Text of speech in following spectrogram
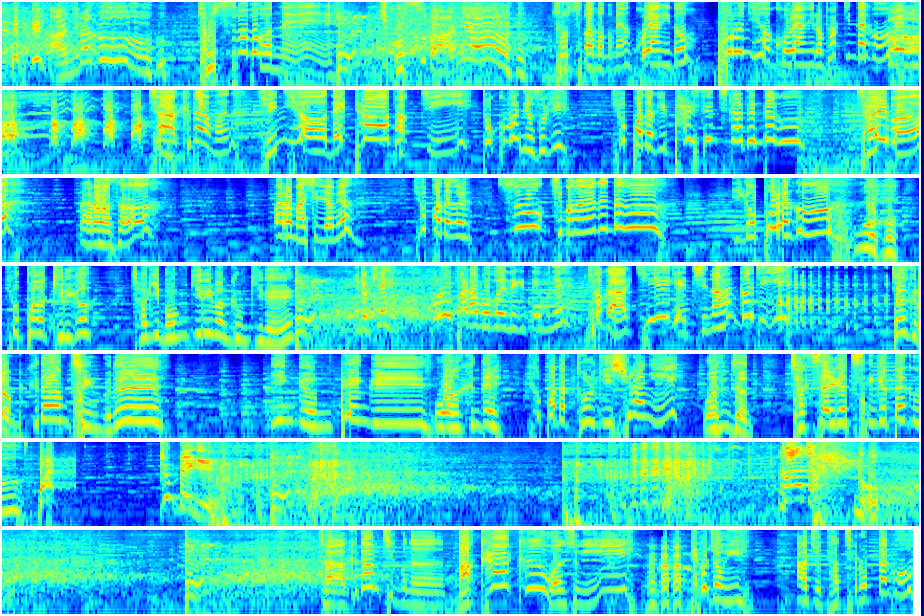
아니라고. 조스바 먹었네. 조스바 아니야. 조스바 먹으면 고양이도 푸른 혀 고양이로 바뀐다고. 자, 그 다음은 긴혀 넥타 박쥐. 조그만 녀석이 혓바닥이 8cm나 된다고. 잘 봐. 따라와서 빨아 마시려면 혓바닥을 쑥 집어넣어야 된다고. 우와 혓바닥 길이가 자기 몸 길이만큼 기네. 이렇게 꿀을 빨아 먹어야 되기 때문에 혀가 길게 진화한 거지. 자 그럼 그 다음 친구는 임금 펭귄. 와 근데 혓바닥 돌기 실하니? 완전 작살같이 생겼다고. 쭈빼기 자 그 다음 친구는 마카크 원숭이. 표정이 아주 다채롭다고.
